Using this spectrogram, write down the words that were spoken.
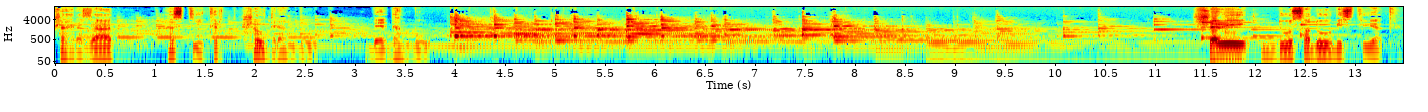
شەهرەزاد هەستی کرد شەو درەنگ بوو بێدەنگ بوو. شەوی 220.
